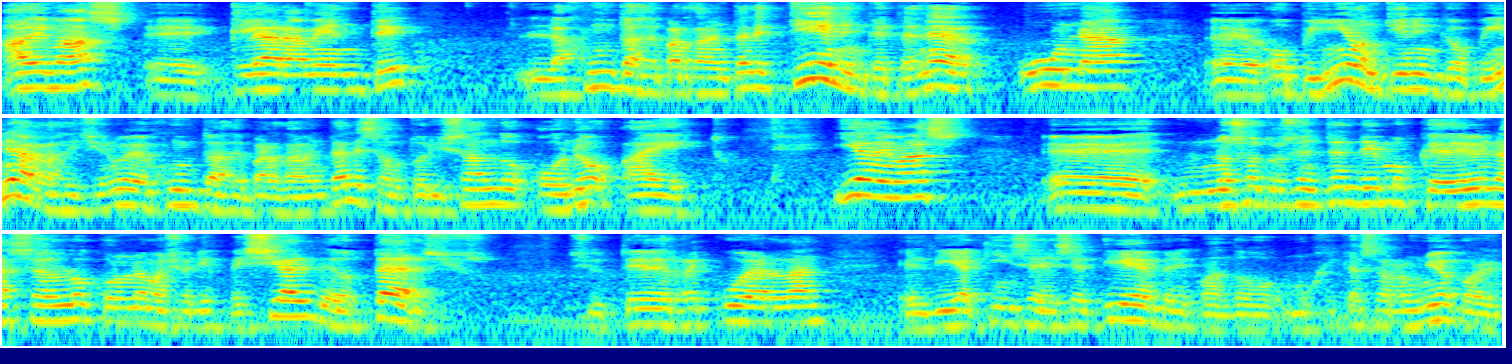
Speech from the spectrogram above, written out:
Además, eh, claramente, las juntas departamentales tienen que tener una eh, opinión, tienen que opinar las 19 juntas departamentales autorizando o no a esto. Y además, eh, nosotros entendemos que deben hacerlo con una mayoría especial de dos tercios. Si ustedes recuerdan, el día 15 de septiembre, cuando Mujica se reunió con el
